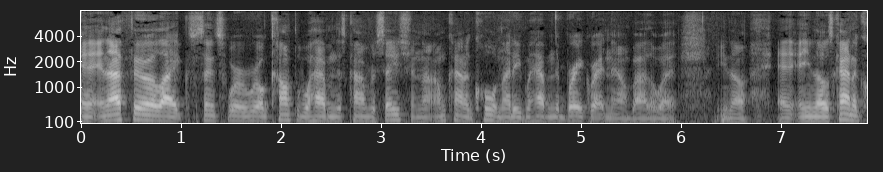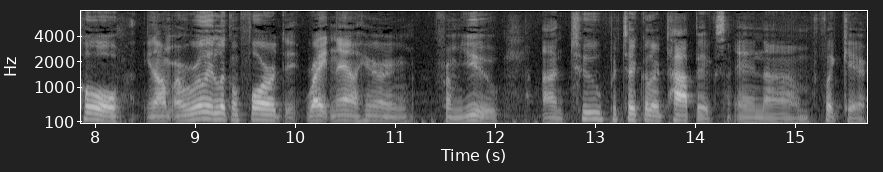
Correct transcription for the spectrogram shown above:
and, and, I feel like since we're real comfortable having this conversation, I'm kind of cool not even having the break right now, by the way. You know, and, and you know, it's kind of cool. You know, I'm, I'm really looking forward to right now hearing from you on two particular topics in um, foot care.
